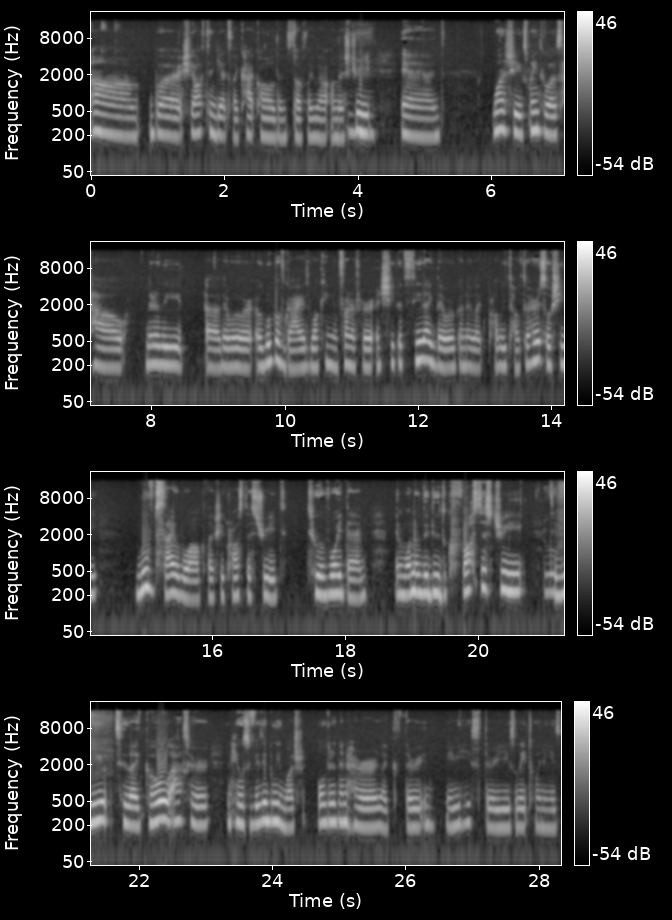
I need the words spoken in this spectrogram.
Um, but she often gets like catcalled and stuff like that on the street. And once she explained to us how literally uh, there were a group of guys walking in front of her, and she could see like they were gonna like probably talk to her. So she moved sidewalk, like she crossed the street to avoid them. And one of the dudes crossed the street to be to like go ask her and he was visibly much older than her like 30 maybe he's 30s late 20s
